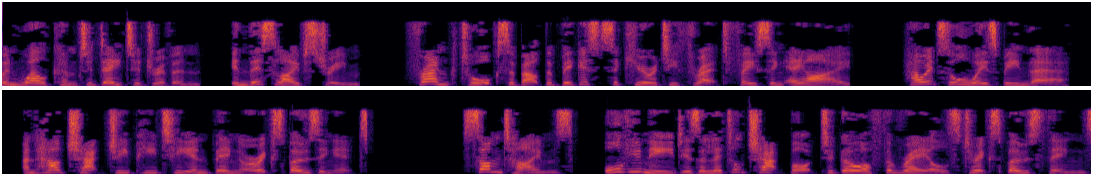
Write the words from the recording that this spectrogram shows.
and welcome to Data Driven. In this live stream, Frank talks about the biggest security threat facing AI, how it's always been there, and how ChatGPT and Bing are exposing it. Sometimes, all you need is a little chatbot to go off the rails to expose things.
